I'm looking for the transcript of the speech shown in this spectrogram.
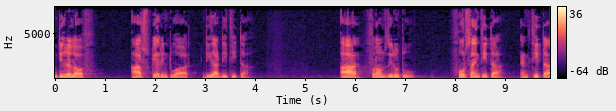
integral of r square into r dr d theta, r from 0 to 4 sin theta and theta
